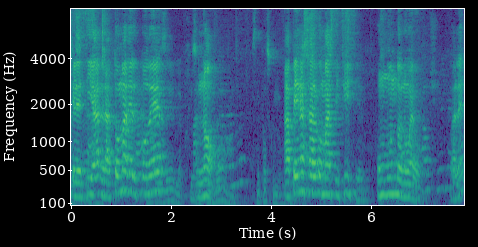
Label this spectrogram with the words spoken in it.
que decía, la toma del poder, no. apenas algo más difícil, un mundo nuevo. ¿vale?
